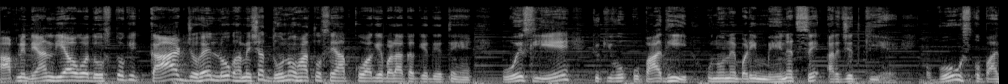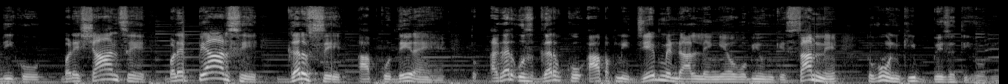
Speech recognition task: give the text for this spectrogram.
आपने ध्यान दिया होगा दोस्तों कि कार्ड जो है लोग हमेशा दोनों हाथों से आपको आगे बढ़ा करके देते हैं। वो इसलिए क्योंकि वो उपाधि उन्होंने बड़ी मेहनत से अर्जित की है। वो उस उपाधि को बड़े शान से, बड़े प्यार से, गर्व से आपको दे रहे हैं। तो अगर उस गर्व को आप अपनी जेब में डाल लेंगे और वो भी उनके सामने तो वो उनकी बेजती होगी।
